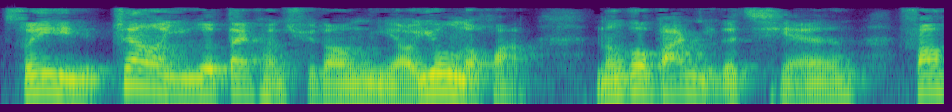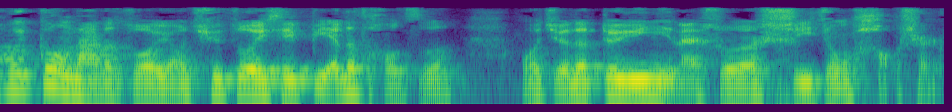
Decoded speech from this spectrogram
所以这样一个贷款渠道你要用的话，能够把你的钱发挥更大的作用，去做一些别的投资，我觉得对于你来说是一种好事儿。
